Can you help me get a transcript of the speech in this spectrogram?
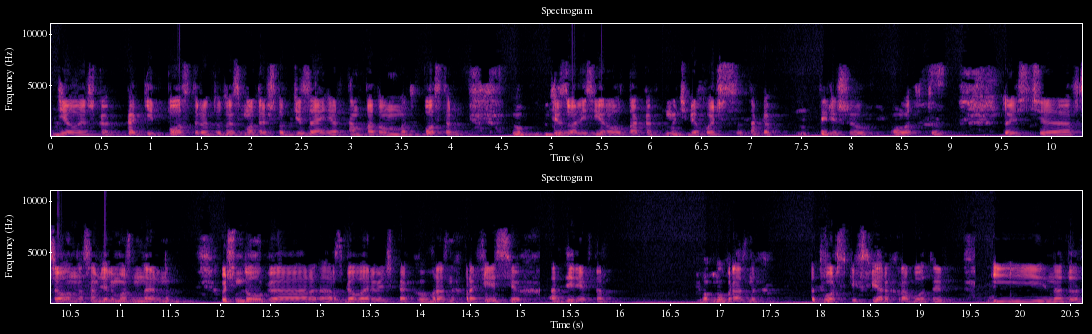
делаешь как, какие-то постеры, то ты смотришь, чтобы дизайнер там потом этот постер визуализировал так, как ну, тебе хочется, так, как ты решил. Вот. То есть э, в целом, на самом деле, можно, наверное, очень долго разговаривать как в разных профессиях. Арт-директор ну, в разных творческих сферах работает. И надо,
